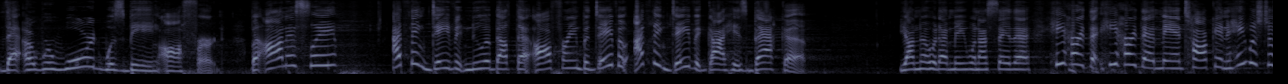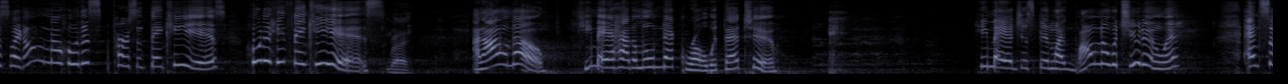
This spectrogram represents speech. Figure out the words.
that a reward was being offered. But honestly, I think David knew about that offering, but David, I think David got his backup. Y'all know what I mean when I say that? He heard that he heard that man talking and he was just like, I don't know who this person think he is. Who did he think he is? Right. And I don't know. He may have had a little neck roll with that too. He may have just been like, I don't know what you're doing. And so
